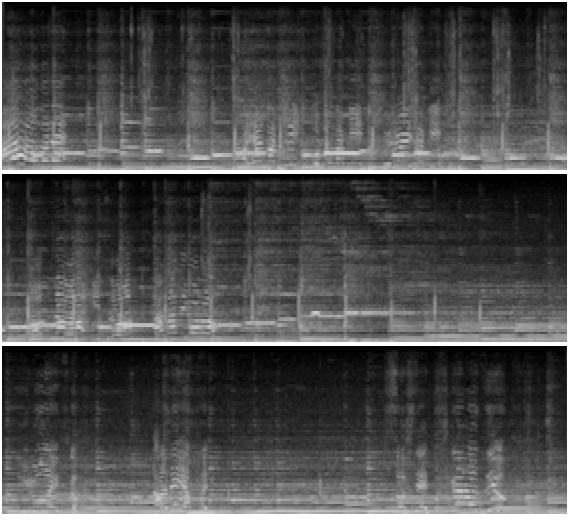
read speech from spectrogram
あ踊れ。早咲き遅咲き古い咲き。女はいつも花見頃。色合い深く艶やかに。そして力強く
